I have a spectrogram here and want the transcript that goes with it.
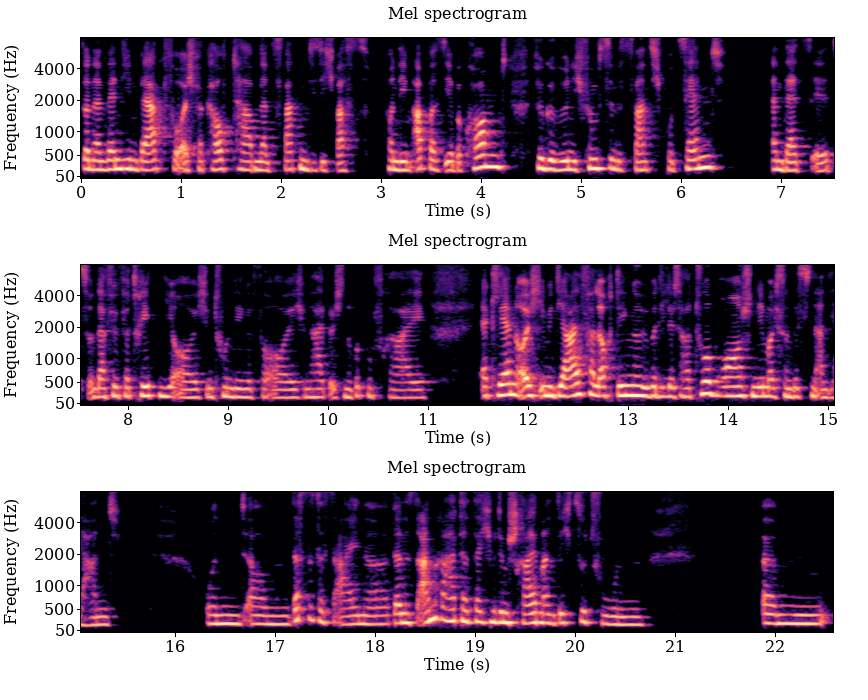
sondern wenn die ein Werk für euch verkauft haben, dann zwacken die sich was von dem ab, was ihr bekommt, für gewöhnlich 15 bis 20 Prozent. And that's it. Und dafür vertreten die euch und tun Dinge für euch und halten euch den Rücken frei, erklären euch im Idealfall auch Dinge über die Literaturbranche, nehmen euch so ein bisschen an die Hand. Und ähm, das ist das eine. Dann das andere hat tatsächlich mit dem Schreiben an sich zu tun. Ähm,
